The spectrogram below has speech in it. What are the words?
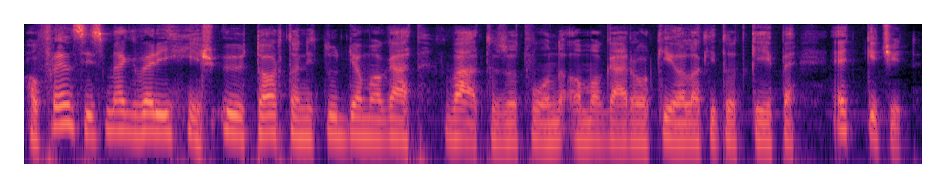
Ha Francis megveri, és ő tartani tudja magát, változott volna a magáról kialakított képe egy kicsit.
